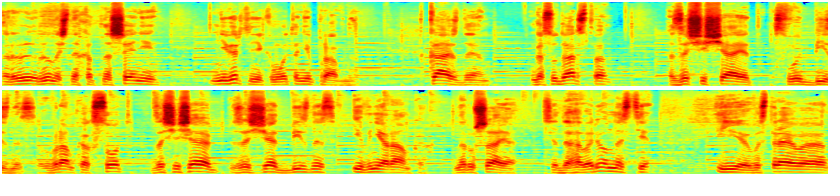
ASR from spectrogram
ры- рыночных отношений. Не верьте никому, это неправда. Каждое государство защищает свой бизнес в рамках СОД, защищая, защищает бизнес и вне рамках, нарушая все договоренности и выстраивая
